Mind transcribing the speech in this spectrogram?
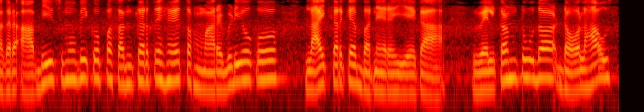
अगर आप भी इस मूवी को पसंद करते हैं तो हमारे वीडियो को लाइक करके बने रहिएगा। Welcome to the doll house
